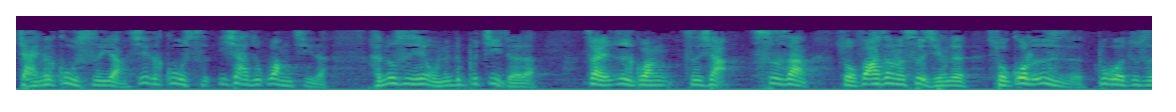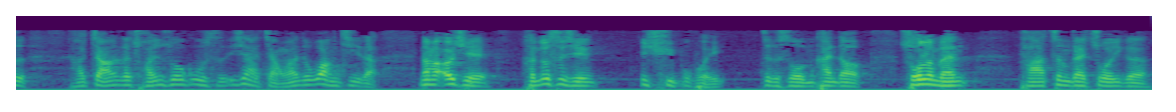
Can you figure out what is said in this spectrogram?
讲一个故事一样，是一个故事，一下就忘记了很多事情，我们都不记得了。在日光之下，世上所发生的事情的所过的日子，不过就是啊讲一个传说故事，一下讲完就忘记了。那么而且很多事情一去不回。这个时候我们看到所罗门他正在做一个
